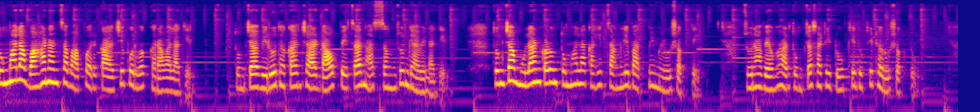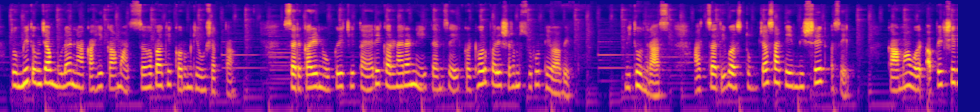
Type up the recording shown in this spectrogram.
तुम्हाला वाहनांचा वापर काळजीपूर्वक करावा लागेल. तुमच्या विरोधकांच्या डावपेचांना समजून घ्यावे लागेल. तुमच्या मुलांकडून तुम्हाला काही चांगली बातमी मिळू शकते. जुना व्यवहार तुमच्यासाठी डोकेदुखी ठरू शकतो. तुम्ही तुमच्या मुलांना काही कामात सहभागी करून घेऊ शकता. सरकारी नोकरीची तयारी करणाऱ्यांनी त्यांचे कठोर परिश्रम सुरू ठेवावेत. मिथुन रास आजचा दिवस तुमच्यासाठी मिश्रित असेल. कामावर अपेक्षित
